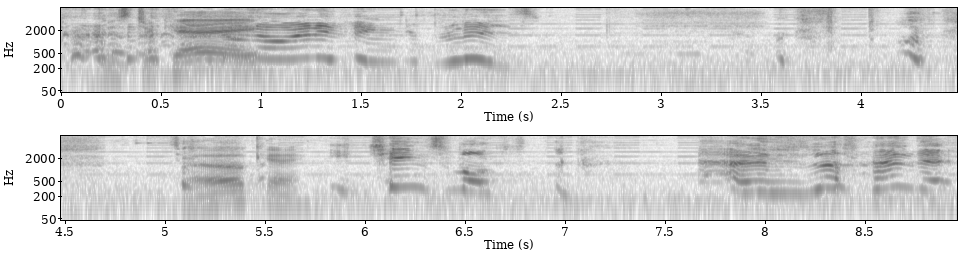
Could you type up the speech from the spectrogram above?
Mr. K. I don't know anything, please. Okay. He chain smokes. And he's left-handed.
